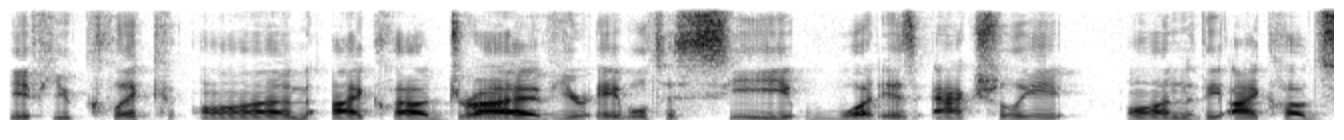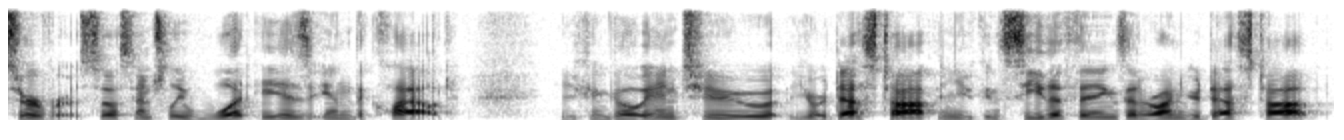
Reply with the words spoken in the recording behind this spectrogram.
if you click on iCloud Drive, you're able to see what is actually on the iCloud server. So essentially what is in the cloud. You can go into your desktop and you can see the things that are on your desktop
